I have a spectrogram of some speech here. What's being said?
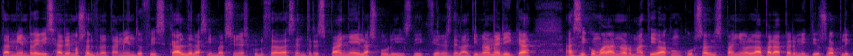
También revisaremos el tratamiento fiscal de las inversiones cruzadas entre España y las jurisdicciones de Latinoamérica, así como la normativa concursal española para permitir su aplicación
